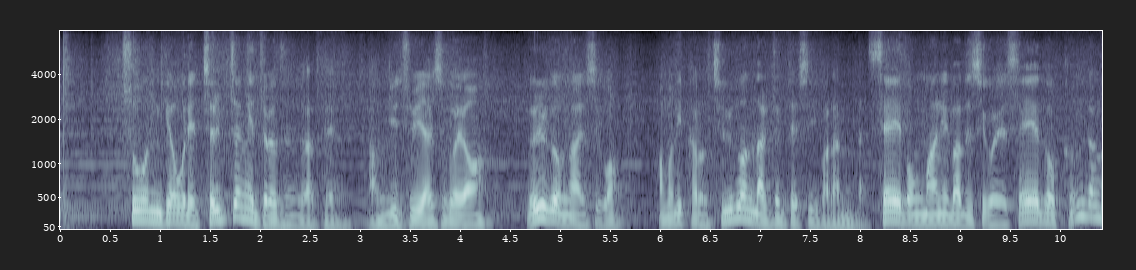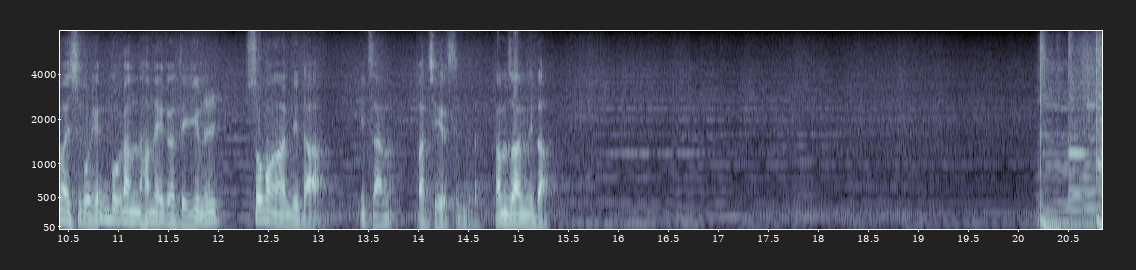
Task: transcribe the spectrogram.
추운 겨울에 절정에 들어선 것 같아요. 감기 주의하시고요. 늘 건강하시고 하모니카로 즐거운 날들 되시기 바랍니다. 새해 복 많이 받으시고요. 새해도 건강하시고 행복한 한 해가 되기를 소망합니다. 이상 마치겠습니다. 감사합니다.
